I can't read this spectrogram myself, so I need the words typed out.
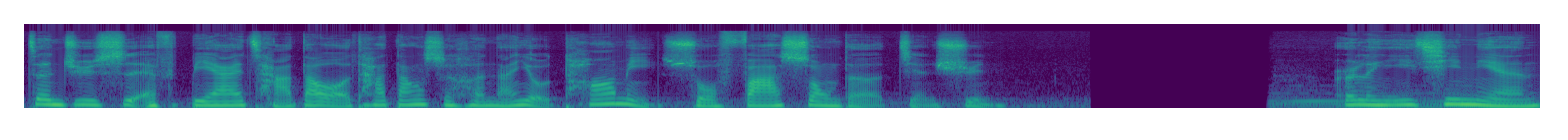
证据是 FBI 查到了他当时和男友 Tommy 所发送的简讯。二零一七年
